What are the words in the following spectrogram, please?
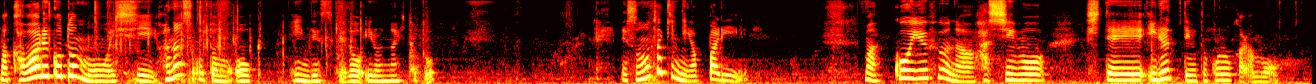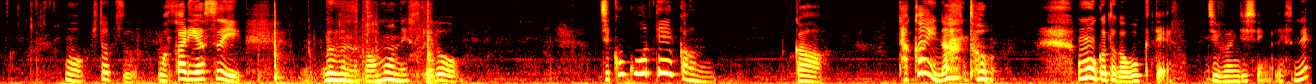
まあ、変わることも多いし話すことも多くいいんですけどいろんな人と。でその時にやっぱり、まあ、こういう風な発信をしているっていうところからももう一つ分かりやすい部分だとは思うんですけど自己肯定感が高いなと思うことが多くて自分自身がですね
